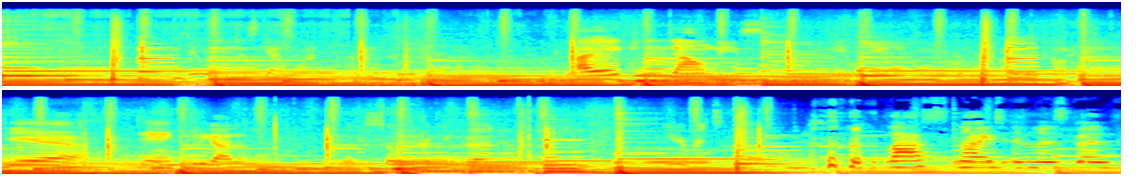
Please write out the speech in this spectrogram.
I think we should just get one. I can down these. Yeah. Dang, obrigada. Looks so freaking good. You need to rinse it though. Last night in Lisbon,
